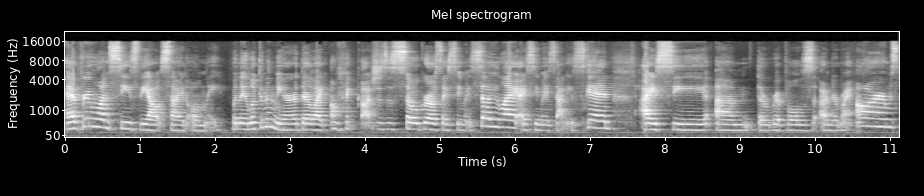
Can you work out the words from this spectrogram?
everyone sees the outside only. When they look in the mirror, they're like, "Oh my gosh, this is so gross. I see my cellulite, I see my saggy skin, I see um, the ripples under my arms,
